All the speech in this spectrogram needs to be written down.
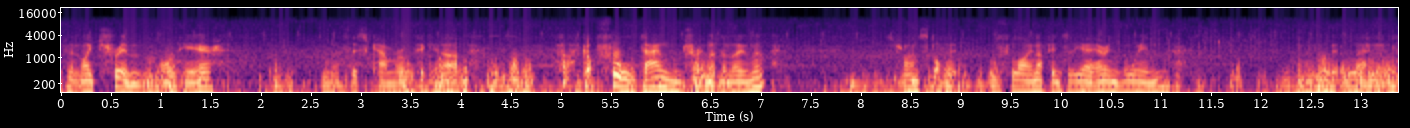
looking at my trim on here. Don't know if this camera will pick it up. I've got full down trim at the moment. To try and stop it flying up into the air in the wind. And a little bit left.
